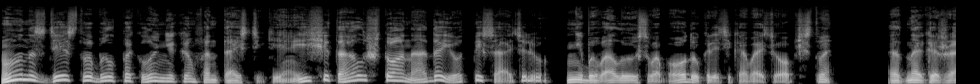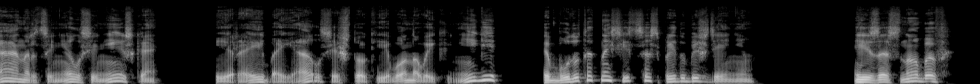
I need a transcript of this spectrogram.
Он с детства был поклонником фантастики и считал, что она дает писателю небывалую свободу критиковать общество. Однако жанр ценился низко, и Рэй боялся, что к его новой книге будут относиться с предубеждением. Из-за снобов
